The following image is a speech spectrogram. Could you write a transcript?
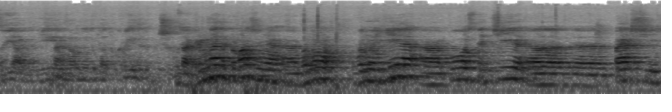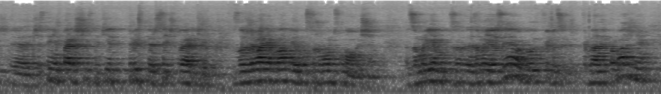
заяви і народний депутат України. Так, кримінальне провадження, е, воно, воно є е, по статті е, е, першій, е, частині першій статті 364 зловживання влади або службовим становищем. За, моїм, за, моєю заявою було відкрито це кримінальне провадження, Е,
